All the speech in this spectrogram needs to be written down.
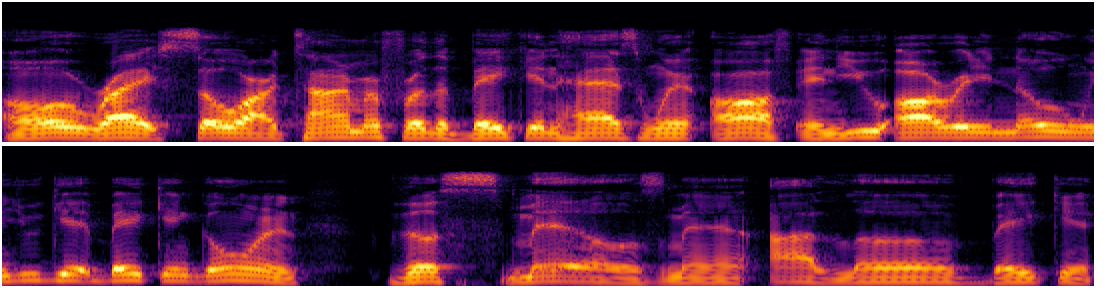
All right, so our timer for the bacon has went off, and you already know when you get bacon going, the smells, man. I love bacon,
